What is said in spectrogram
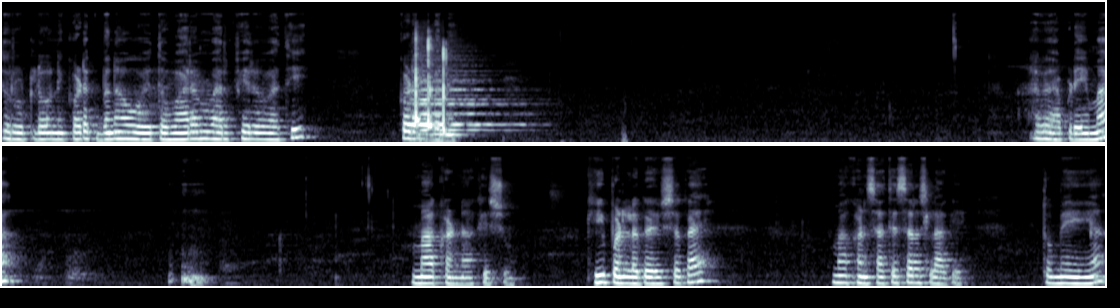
જો રોટલોને કડક બનાવવો હોય તો વારંવાર ફેરવવાથી કડક બને. હવે આપણે એમાં માખણ નાખીશું. ઘી પણ લગાવી શકાય. માખણ સાથે સરસ લાગે. તો મેં અહીંયા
